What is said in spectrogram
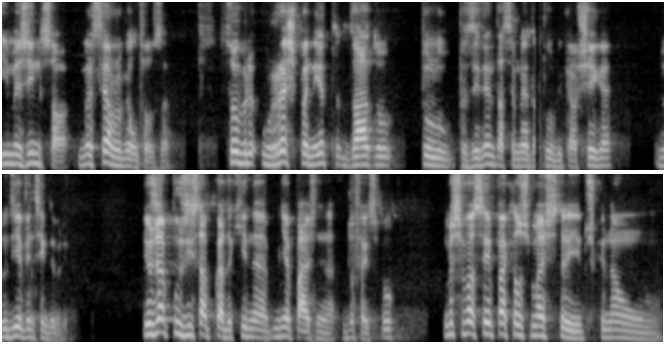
imagine só, Marcelo Rebelo Sousa, sobre o raspanete dado pelo Presidente da Assembleia da República ao Chega no dia 25 de Abril. Eu já pus isso há bocado aqui na minha página do Facebook, mas se você, para aqueles mais distraídos que não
